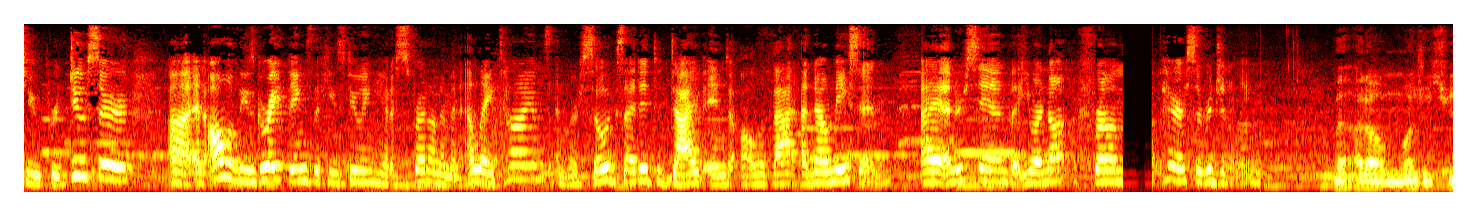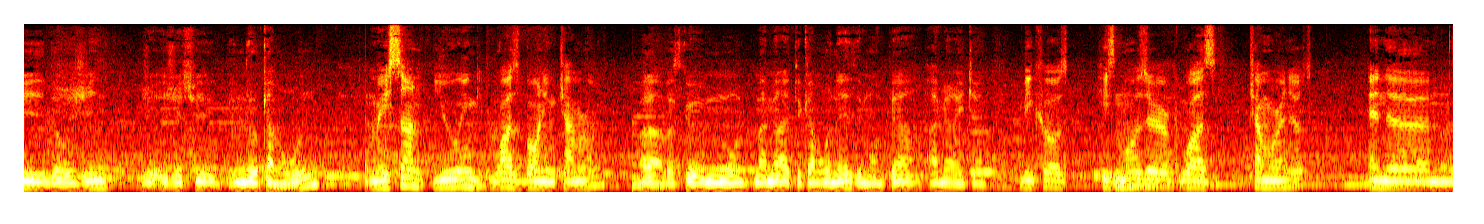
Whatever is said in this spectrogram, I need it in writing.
to producer uh, and all of these great things that he's doing. He had a spread on him in LA Times, and we're so excited to dive into all of that. Uh, now, Mason, I understand that you are not from Paris originally. Ben, alors moi je suis d'origine, je, je suis né au Cameroun. Mason Ewing was born in Cameroon Voilà, parce que mon- ma mère était camerounaise et mon père américain. because his mother was Cameroonian and um,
